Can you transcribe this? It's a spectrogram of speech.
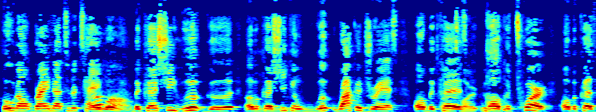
who don't bring that to the table because she look good or because she can look, rock a dress or because twerk. or could twerk or because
